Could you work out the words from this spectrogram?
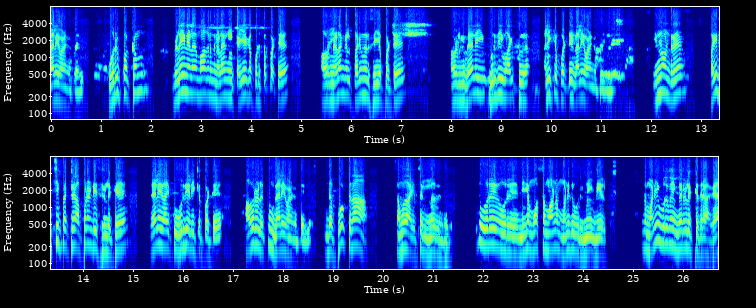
வேலை வழங்கப்படுது ஒரு பக்கம் விளைநிலமாக இருந்த நிலங்கள் கையகப்படுத்தப்பட்டு அவர் நிலங்கள் பறிமுதல் செய்யப்பட்டு அவர்களுக்கு வேலை உறுதி வாய்ப்பு அளிக்கப்பட்டு வேலை வழங்கப்படுகிறது இன்னொன்று பயிற்சி பெற்ற அப்ரண்டிஸ்களுக்கு வேலை வாய்ப்பு உறுதி அளிக்கப்பட்டு அவர்களுக்கும் வேலை வழங்கப்படவில்லை இந்த போக்கு தான் சமுதாயத்தில் நிலவுகின்றது இது ஒரு ஒரு மிக மோசமான மனித உரிமை மீறல். இந்த மனித உரிமை மீறலுக்கு எதிராக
